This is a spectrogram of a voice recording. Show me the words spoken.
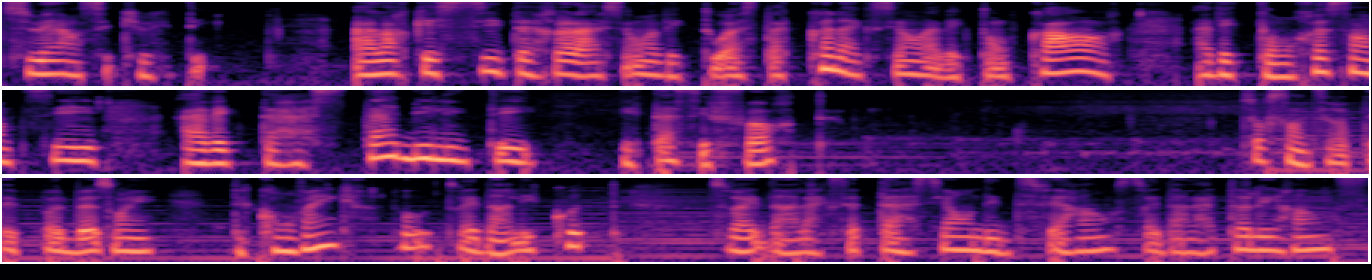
tu es en sécurité. Alors que si ta relation avec toi, ta connexion avec ton corps, avec ton ressenti, avec ta stabilité est assez forte, tu ressentiras peut-être pas le besoin de convaincre l'autre, tu vas être dans l'écoute, tu vas être dans l'acceptation des différences, tu vas être dans la tolérance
